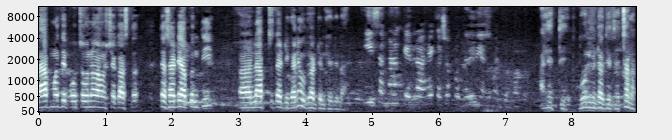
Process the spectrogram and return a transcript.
लॅबमध्ये पोहोचवणं आवश्यक असतं. त्यासाठी आपण ती लॅबचं त्या ठिकाणी उद्घाटन केलेलं आहे. ई संगणक केंद्र आहे कशा पद्धतीने याचं बनवलं? आले ते. दोन मिनिटात येते. चला.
